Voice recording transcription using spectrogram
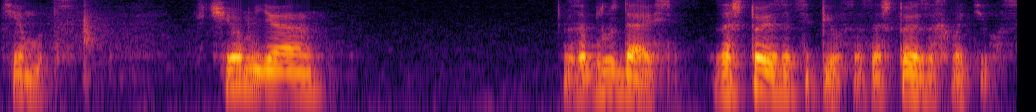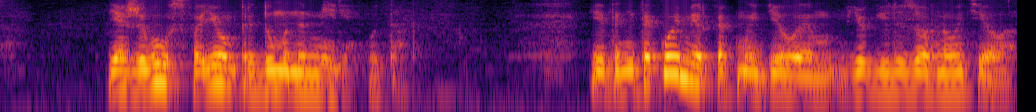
тем, вот, в чем я заблуждаюсь, за что я зацепился, за что я захватился. Я живу в своем придуманном мире. Вот так. И это не такой мир, как мы делаем в йоге иллюзорного тела.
